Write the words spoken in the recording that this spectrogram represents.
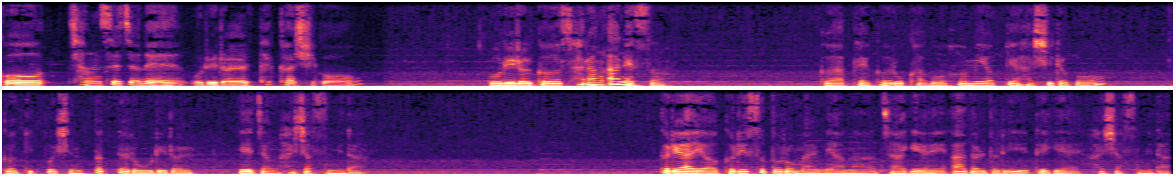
곧 창세전에 우리를 택하시고 우리를 그 사랑 안에서 그 앞에 거룩하고 흠이 없게 하시려고 그 기쁘신 뜻대로 우리를 예정하셨습니다. 그리하여 그리스도로 말미암아 자기의 아들들이 되게 하셨습니다.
